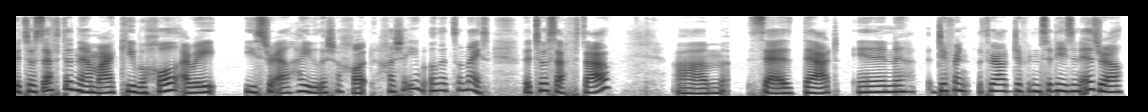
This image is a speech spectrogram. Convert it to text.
V'tosefta ne'amar ki b'chol arei Yisrael hayu l'shachot chashayim. Oh, that's so nice. The Tosefta um, says that in different throughout different cities in Israel,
